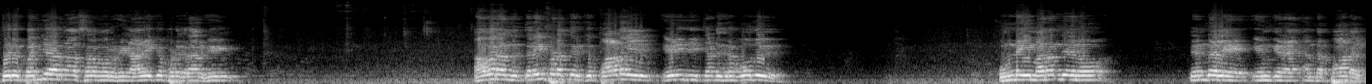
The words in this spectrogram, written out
திரு பஞ்சாருணாசலம் அவர்கள் அழைக்கப்படுகிறார்கள். அவர் அந்த திரைப்படத்திற்கு பாடல் எழுதி தடுகிற போது உன்னை மறந்தேனோ தென்றலே என்கிற அந்த பாடல்.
